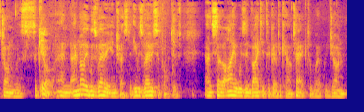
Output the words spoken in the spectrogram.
John was secure. Yeah. And, and Murray was very interested. He was very supportive. And so I was invited to go to Caltech to work with John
